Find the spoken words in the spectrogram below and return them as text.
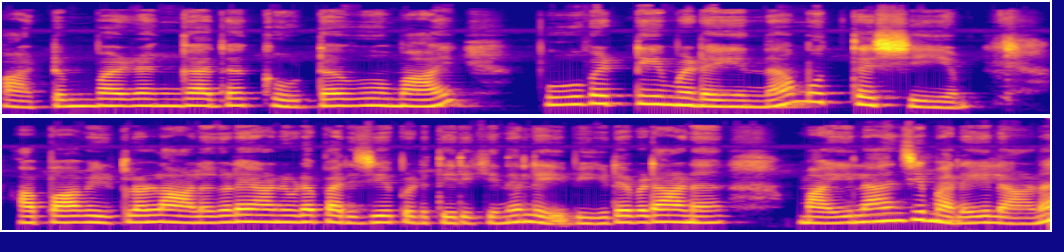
പാട്ടും പഴങ്കഥ കൂട്ടവുമായി പൂവെട്ടിമിടയുന്ന മുത്തശ്ശിയും. അപ്പോൾ ആ വീട്ടിലുള്ള ആളുകളെയാണ് ഇവിടെ പരിചയപ്പെടുത്തിയിരിക്കുന്നത്. അല്ലേ? വീട് എവിടാണ്? മൈലാഞ്ചി മലയിലാണ്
